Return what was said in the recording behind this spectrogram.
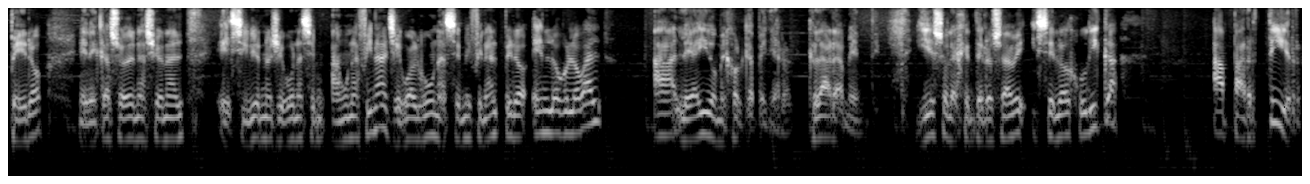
pero en el caso de Nacional, eh, si bien no llegó a una final, llegó a alguna semifinal, pero en lo global le ha ido mejor que a Peñarol, claramente. Y eso la gente lo sabe y se lo adjudica a partir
